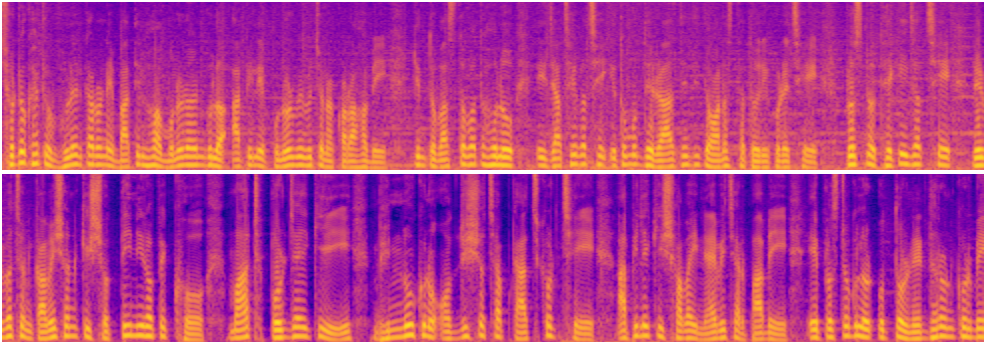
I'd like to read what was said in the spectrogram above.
ছোটখাটো ভুলের কারণে বাতিল হওয়া মনোনয়নগুলো আপিলে পুনর্বিবেচনা করা হবে। কিন্তু বাস্তবতা হলো, এই যাচাই বাছাই ইতোমধ্যে রাজনীতিতে অনাস্থা তৈরি করেছে। প্রশ্ন থেকেই যাচ্ছে, নির্বাচন কমিশন কমিশন কি সত্যিই নিরপেক্ষ? মাঠ পর্যায়ে কি ভিন্ন কোনো অদৃশ্য চাপ কাজ করছে? আপিলে কি সবাই ন্যায় বিচার পাবে? এই প্রশ্নগুলোর উত্তর নির্ধারণ করবে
